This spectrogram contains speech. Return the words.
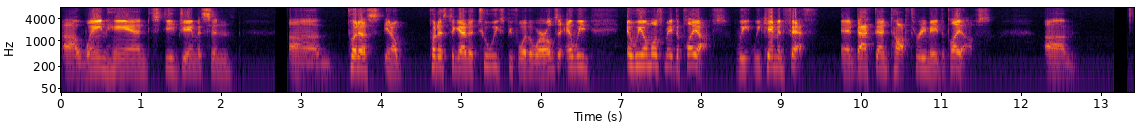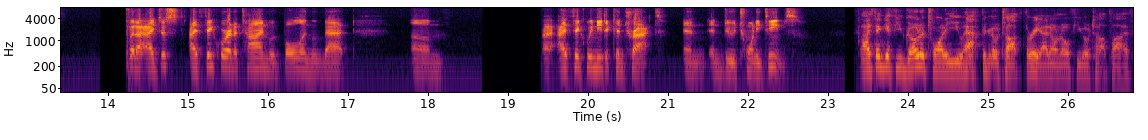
uh, Wayne Hand, Steve Jameson, um, put us you know put us together two weeks before the Worlds, and we and we almost made the playoffs. We we came in fifth, and back then top three made the playoffs. Um, but I, I just I think we're at a time with bowling that um, I, I think we need to contract and and do 20 teams. I think if you go to 20, you have to go top three. I don't know if you go top five.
